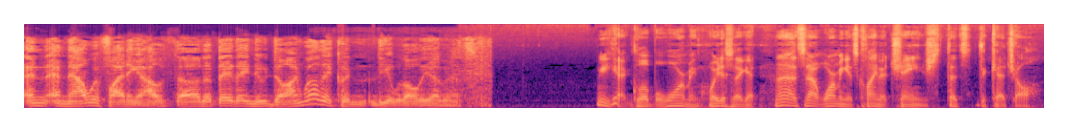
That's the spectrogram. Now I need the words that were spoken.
and and now we're finding out uh, that they they knew darn well they couldn't deal with all the evidence. You got global warming. Wait a second. No, it's not warming, it's climate change. That's the catch all.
